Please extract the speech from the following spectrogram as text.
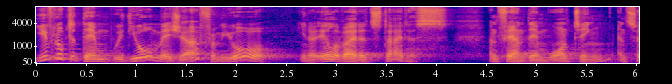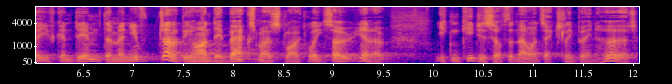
You've looked at them with your measure from your you know, elevated status and found them wanting, and so you've condemned them, and you've done it behind their backs most likely, so, you know, you can kid yourself that no one's actually been hurt.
